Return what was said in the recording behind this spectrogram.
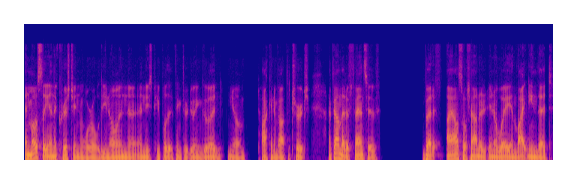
and mostly in the Christian world, you know, and the, and these people that think they're doing good, you know, talking about the church. I found that offensive, but I also found it in a way enlightening that,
